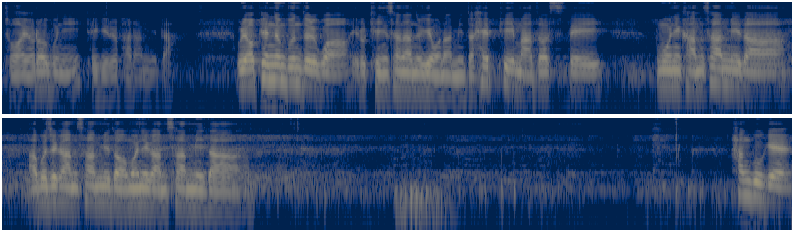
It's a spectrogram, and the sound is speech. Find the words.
저와 여러분이 되기를 바랍니다. 우리 옆에 있는 분들과 이렇게 인사 나누기 원합니다. Happy Mother's Day 부모님 감사합니다. 아버지 감사합니다. 어머니 감사합니다. 한국에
